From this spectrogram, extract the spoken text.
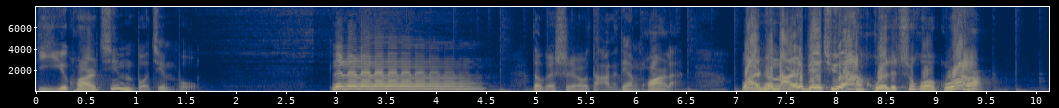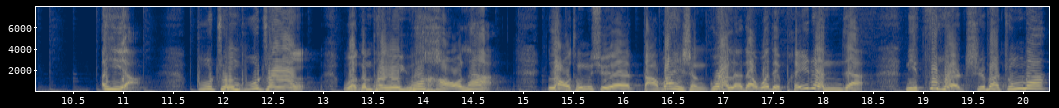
一块儿进补进补。铃铃铃铃铃铃铃铃铃，都给室友打了电话了，晚上哪儿也别去啊，回来吃火锅。哎呀，不中不中，我跟朋友约好了。老同学打外省过来的，我得陪人家。你自个儿吃吧，中吧。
